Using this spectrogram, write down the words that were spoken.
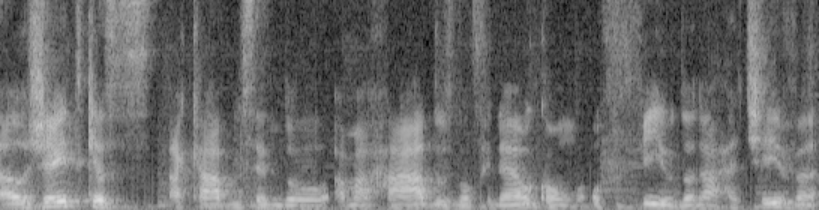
uh, o jeito que eles acabam sendo amarrados no final com o fio da narrativa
